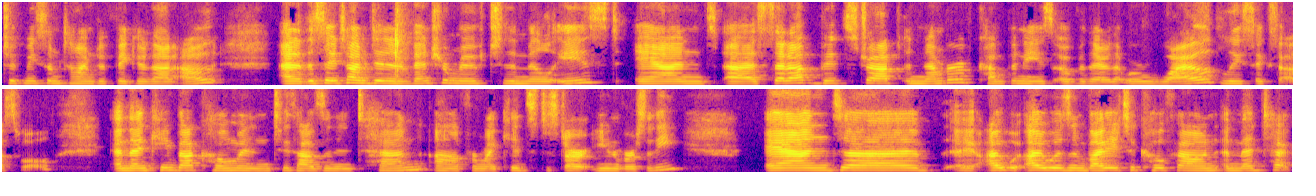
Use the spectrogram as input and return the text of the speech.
took me some time to figure that out. And at the same time, did an adventure move to the Middle East and uh, set up, bootstrapped a number of companies over there that were wildly successful. And then came back home in 2010 uh, for my kids to start university. And uh, I, w- I was invited to co found a medtech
